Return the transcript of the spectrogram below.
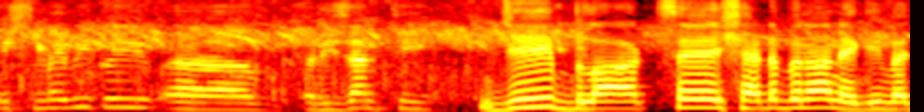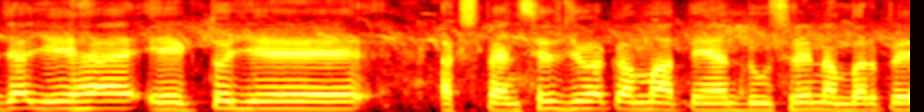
इसमें भी कोई रीज़न थी? जी ब्लॉक से शेड बनाने की वजह ये है एक तो ये एक्सपेंसेस जो है कम आते हैं दूसरे नंबर पे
